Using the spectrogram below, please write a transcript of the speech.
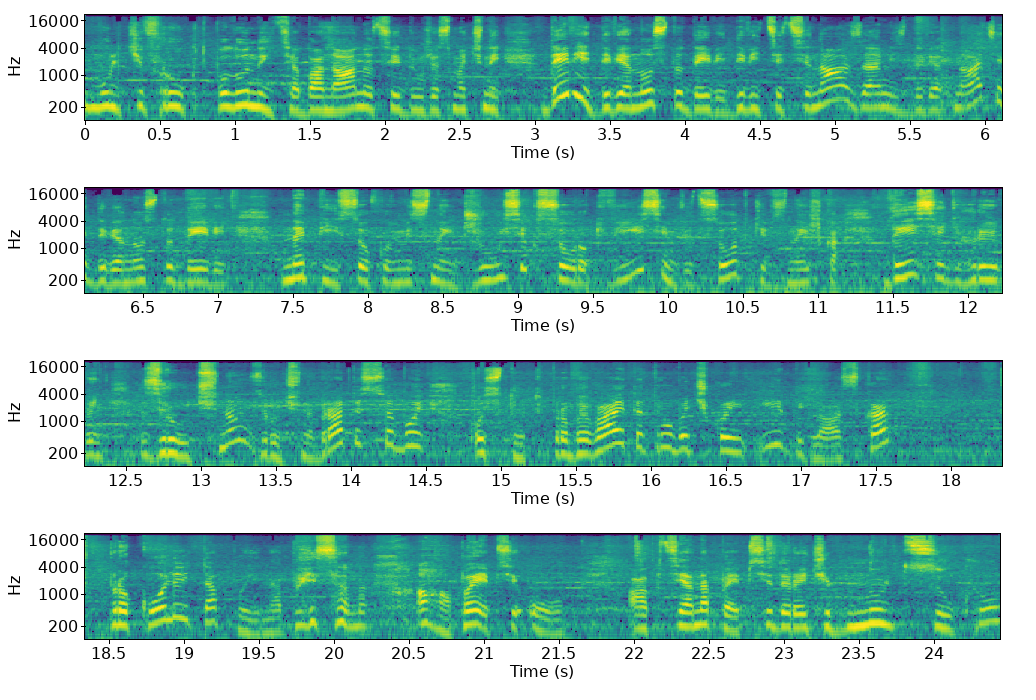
Мультифрукт, полуниця, банан, оцей дуже смачний. 9,99. Дивіться, ціна замість 19,99. Напій соковмісний джусик 48% знижка 10 гривень. Зручно, зручно брати з собою. Ось тут пробиваєте трубочкою і, будь ласка. Проколюй та пий написано. Ага, пепсі. О, акція на пепсі, до речі, нуль цукру.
